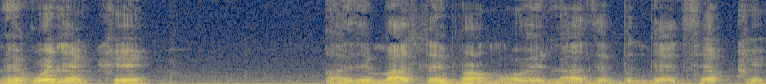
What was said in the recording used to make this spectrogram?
Me huele que además de promover la dependencia que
